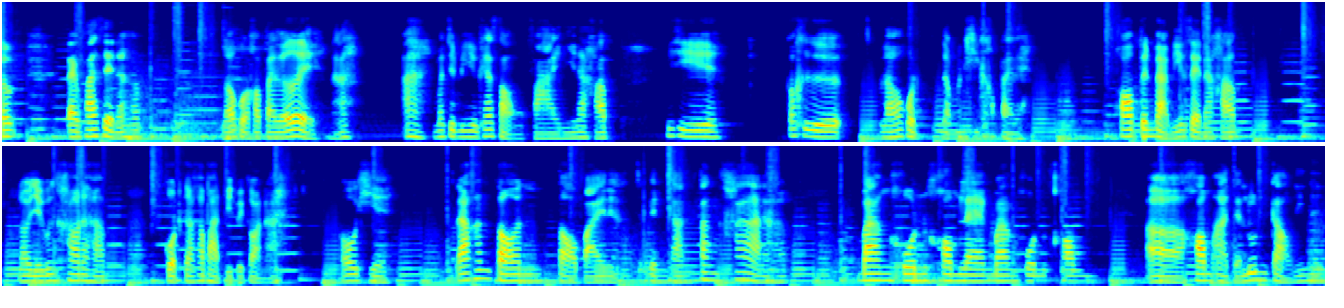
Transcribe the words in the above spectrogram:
ครับแตกไฟล์เสร็จนะครับแล้วกดเข้าไปเลยนะอะมันจะมีอยู่แค่สองไฟล์นี้นะครับ วิธีก็คือเราก็กดดับมันคลิกเข้าไปเลย พอเป็นแบบนี้เสร็จนะครับ เราอย่าเพิ่งเข้านะครับ กดการขบัดปิดไปก่อนนะ โอเค แล้วขั้นตอนต่อไปเนี่ยจะเป็นการตั้งค่านะครับ บางคนคอมแรง บางคนคอมเอ่อคอมอาจจะรุ่นเก่านิดนึง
